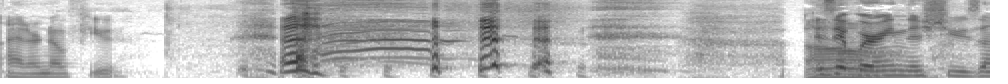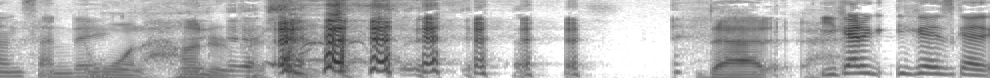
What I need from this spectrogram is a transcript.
i don't know if you is it wearing the Um, shoes on sunday One hundred percent. That. you got you guys got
